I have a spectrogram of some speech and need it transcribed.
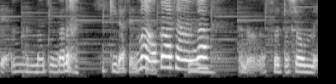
て、うん。なんていうかな。引き出せる。まあお母さんが、うんあのスッと正面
